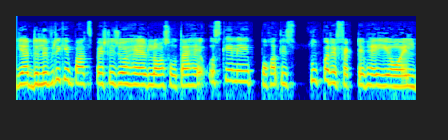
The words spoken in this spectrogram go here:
या डिलीवरी के बाद स्पेशली जो हेयर लॉस होता है, उसके लिए बहुत ही सुपर इफ़ेक्टिव है ये ऑयल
